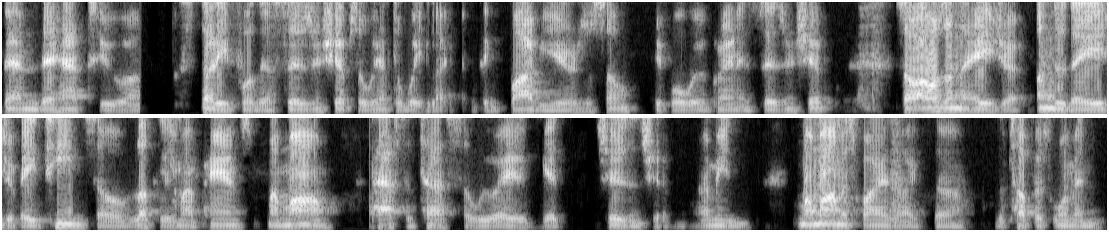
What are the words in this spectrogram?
then they had to. Uh, study for their citizenship. So we had to wait like I think five years or so before we were granted citizenship. So I was under the age of, under the age of 18. So luckily my parents, my mom passed the test, so we were able to get citizenship. I mean, my mom is probably like the the toughest woman,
